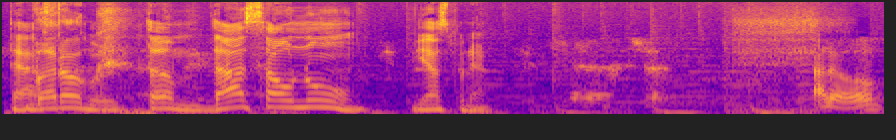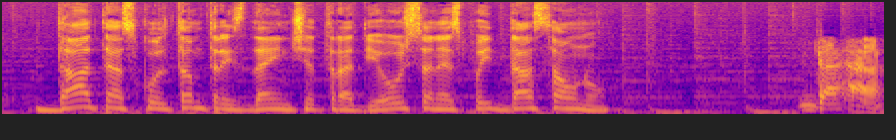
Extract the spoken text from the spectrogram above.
Te Vă rog. ascultăm. Da sau nu? Ia spune. Alo? Da, te ascultăm, trebuie să dai încet radio și să ne spui da sau nu. Da.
